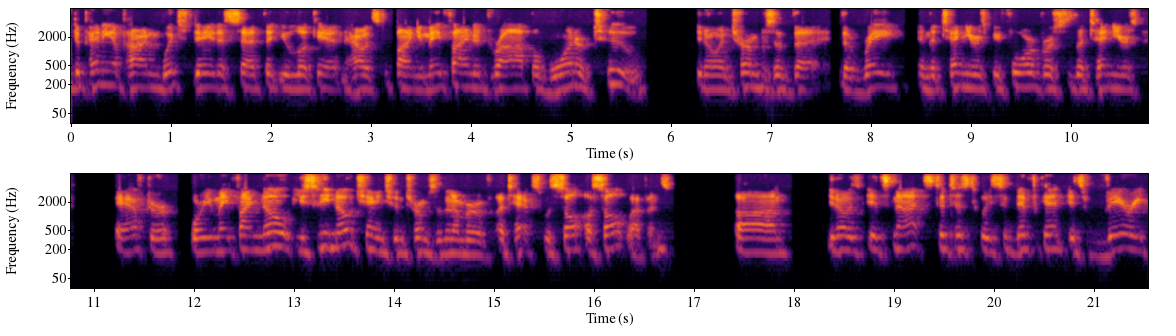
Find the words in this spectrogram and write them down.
depending upon which data set that you look at and how it's defined, you may find a drop of one or two, you know, in terms of the the rate in the 10 years before versus the 10 years after, or you may find no, you see no change in terms of the number of attacks with assault, assault weapons. Um, you know, it's, not statistically significant. It's very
